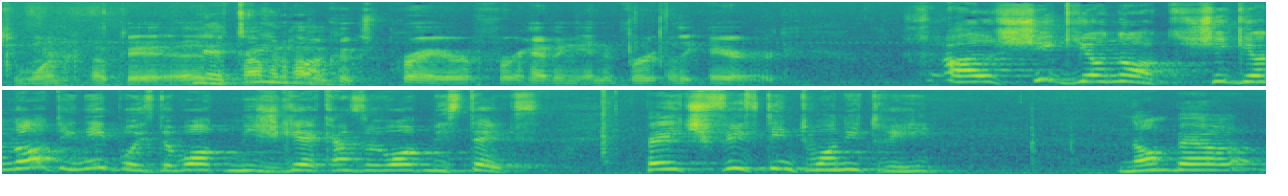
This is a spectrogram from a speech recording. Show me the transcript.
To one? Okay. uh, Yeah, The Prophet. Habakkuk's prayer for having inadvertently erred. al shigionot. Shigionot in Hebrew is the word mishge, comes the word mistakes. Page 1523, number,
